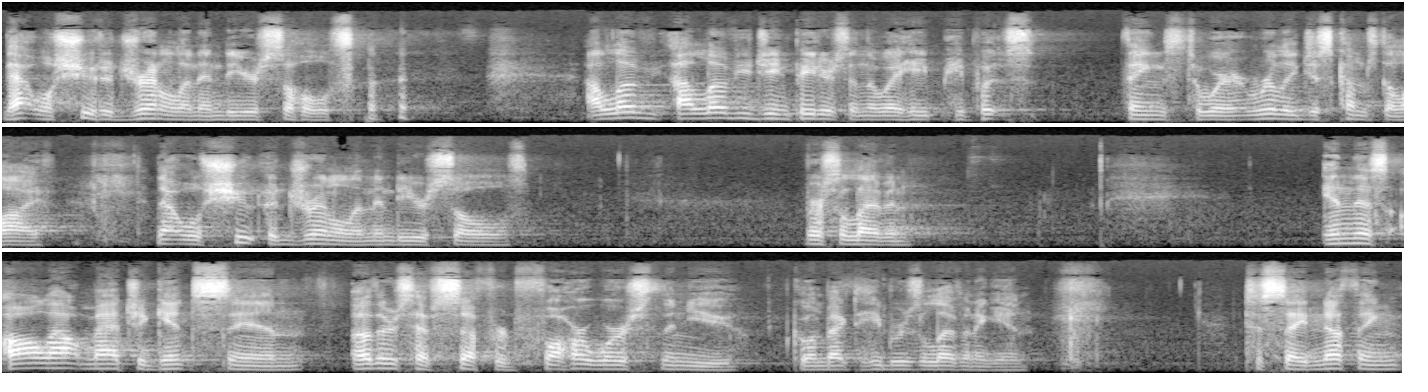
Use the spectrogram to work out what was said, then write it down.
That will shoot adrenaline into your souls. I love, I love Eugene Peterson the way he, he puts things to where it really just comes to life. That will shoot adrenaline into your souls. Verse 11 In this all out match against sin, others have suffered far worse than you. Going back to Hebrews 11 again. To say nothing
